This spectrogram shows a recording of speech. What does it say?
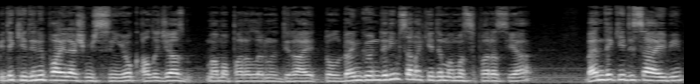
Bir de kedini paylaşmışsın. Yok alacağız mama paralarını dirayetli ol. Ben göndereyim sana kedi maması parası ya. Ben de kedi sahibiyim.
